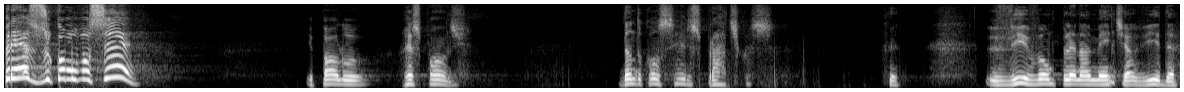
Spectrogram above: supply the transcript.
preso como você? E Paulo responde, dando conselhos práticos. Vivam plenamente a vida,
